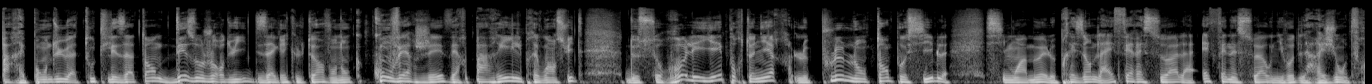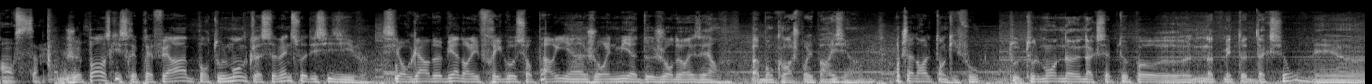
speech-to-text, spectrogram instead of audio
pas répondu à toutes les attentes. Dès aujourd'hui, des agriculteurs vont donc converger vers Paris. Ils prévoient ensuite de se relayer pour tenir le plus longtemps possible. Simon Hameux est le président de la FRSEA, la FNSEA au niveau de la région Hauts-de-France. Je pense qu'il serait préférable pour tout le monde que la semaine soit décisive. Si on regarde bien dans les frigos sur Paris, un jour et demi à deux jours de réserve. Pas bon courage pour les Parisiens. On tiendra le temps qu'il faut. Tout, le monde n'accepte pas euh, notre méthode d'action, mais euh,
